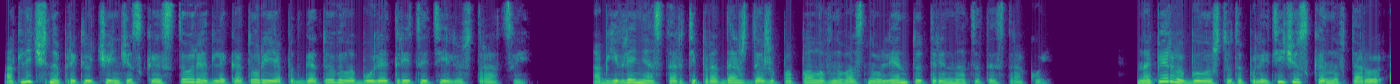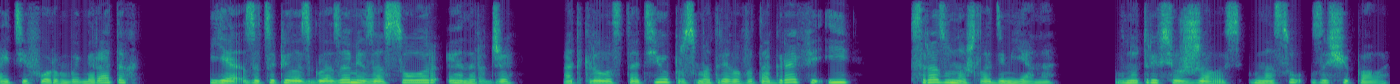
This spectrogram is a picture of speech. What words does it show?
Отличная приключенческая история, для которой я подготовила более 30 иллюстраций. Объявление о старте продаж даже попало в новостную ленту 13 строкой. На первой было что-то политическое, на второй IT-форум в Эмиратах. Я зацепилась глазами за Solar Energy, открыла статью, просмотрела фотографии и сразу нашла Демьяна. Внутри все сжалось, в носу защипало.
